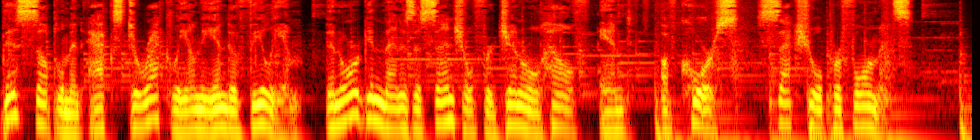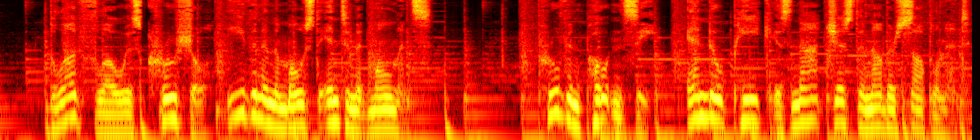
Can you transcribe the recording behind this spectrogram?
This supplement acts directly on the endothelium, an organ that is essential for general health and, of course, sexual performance. Blood flow is crucial, even in the most intimate moments. Proven potency, EndoPeak is not just another supplement.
